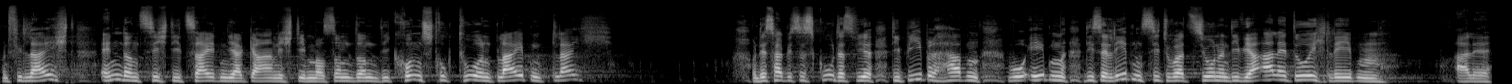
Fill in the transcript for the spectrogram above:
Und vielleicht ändern sich die Zeiten ja gar nicht immer, sondern die Grundstrukturen bleiben gleich. Und deshalb ist es gut, dass wir die Bibel haben, wo eben diese Lebenssituationen, die wir alle durchleben, alle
